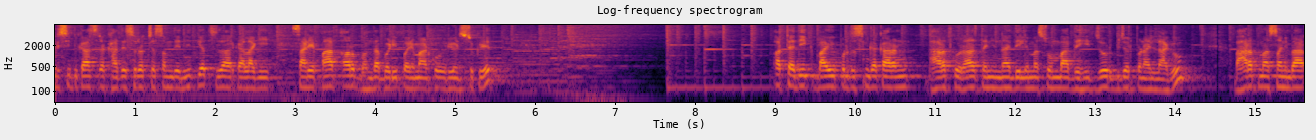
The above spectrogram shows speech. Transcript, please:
कृषि विकास र खाद्य सुरक्षा सम्बन्धी नीतिगत सुधारका लागि साढे पाँच अरबभन्दा बढी परिमाणको ऋण स्वीकृत। अत्याधिक वायु प्रदूषणका कारण भारतको राजधानी नयाँ दिल्लीमा सोमबारदेखि जोर बिजोर प्रणाली लागू भारतमा शनिबार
